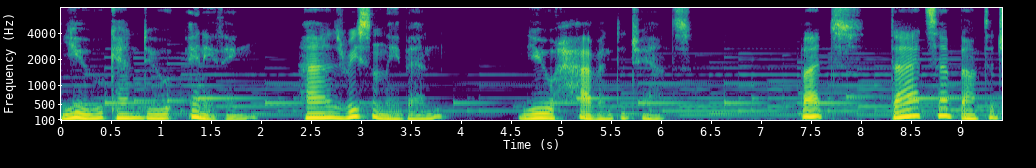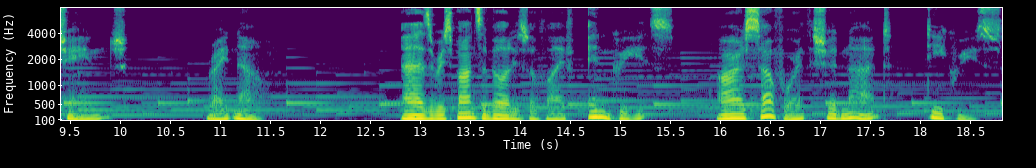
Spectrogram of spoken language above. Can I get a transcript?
You can do anything, has recently been, You haven't a chance. But that's about to change right now. As the responsibilities of life increase, our self worth should not decrease.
